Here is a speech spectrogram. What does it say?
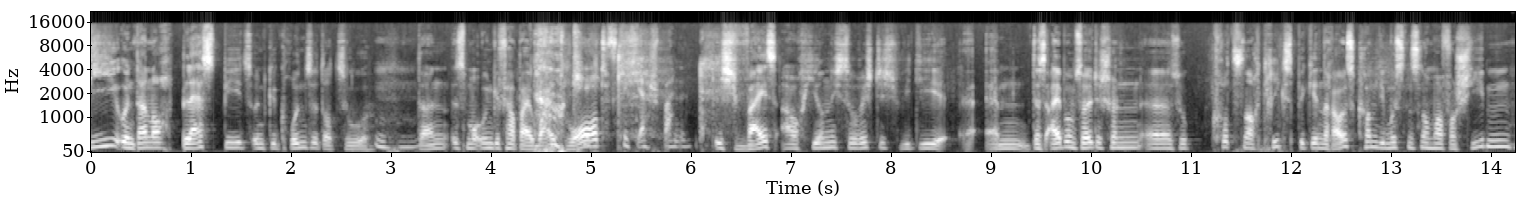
Die und dann noch Blastbeats und Gegrunze dazu. Dann ist man ungefähr bei White Mhm. okay, Ward. das klingt ja spannend. Ich weiß auch hier nicht so richtig, wie die. Äh, ähm, das Album sollte schon äh, so kurz nach Kriegsbeginn rauskommen. Die mussten es nochmal verschieben.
